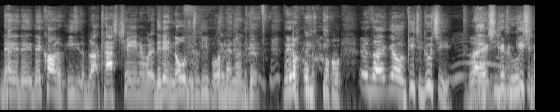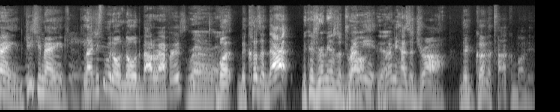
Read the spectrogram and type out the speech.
They, they, they called him Easy to Block Cash Chain or whatever. They didn't know these people. They didn't know- they don't know. It's like, yo, Gucci Gucci. Like, Geechee Geechee, Gucci. Geechee Mane. Geechee Mane. Like, these people don't know the battle rappers. Right, right, right. But because of that, because Remy has a draw. Remy, yeah. Remy has a draw. They're gonna talk about it.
